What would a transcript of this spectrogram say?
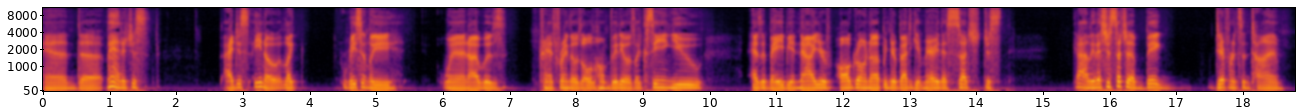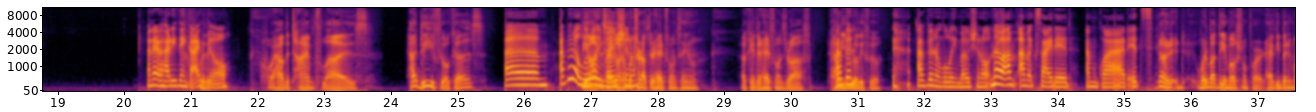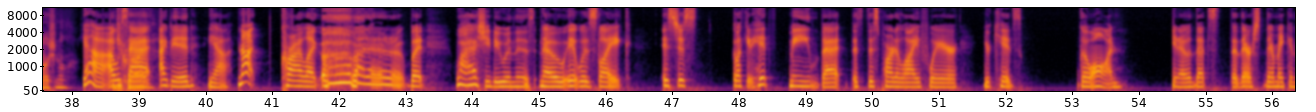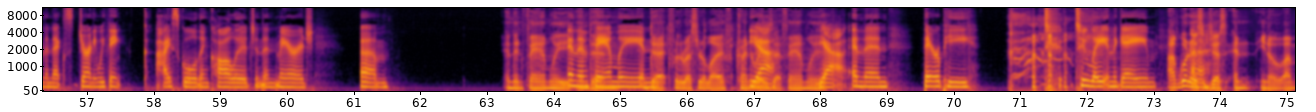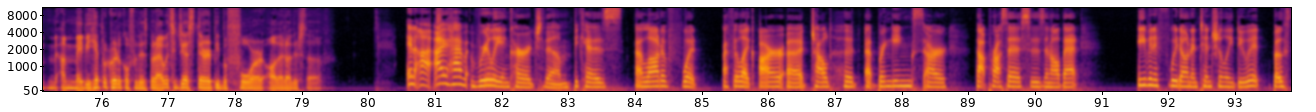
And uh, man, it's just, I just, you know, like recently when I was transferring those old home videos, like seeing you as a baby and now you're all grown up and you're about to get married. That's such just, golly, that's just such a big difference in time. I know. How do you think I Were they- feel? How the time flies. How do you feel, cuz? Um, I've been a Be little honest. Hang on, I'm emotional. gonna turn off their headphones. Hang on. Okay, their headphones are off. How I've do you been- really feel? I've been a little emotional. No, I'm I'm excited. I'm glad. It's No, d- d- what about the emotional part? Have you been emotional? yeah. I Did you was sad. I did. Yeah, not cry like oh, blah, blah, blah, blah," but why is she doing this? No, it was like it's just like it hit me that it's this part of life where your kids go on. You know, that's that they're they're making the next journey. We think high school, then college, and then marriage. Um, And then family, And then family and- debt for the rest of your life, trying to Yeah. raise that family. Yeah, and then therapy. Too, too late in the game. I'm going Uh. to suggest, and you know, I'm I'm maybe hypocritical for this, but I would suggest therapy before all that other stuff. And I, I have really encouraged them because a lot of what I feel like our uh, childhood upbringings, our thought processes, and all that, even if we don't intentionally do it, both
